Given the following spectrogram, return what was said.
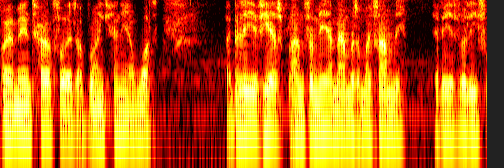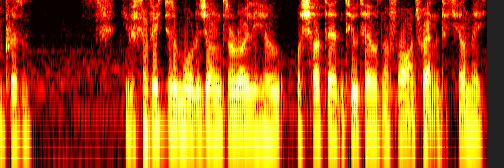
I remain terrified of Brian Kenny and what I believe he has planned for me and members of my family if he is released from prison. He was convicted of murdering Jonathan O'Reilly, who was shot dead in 2004 and threatened to kill me,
